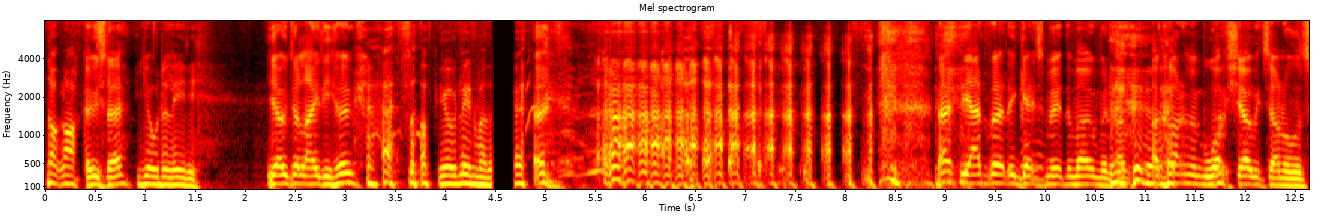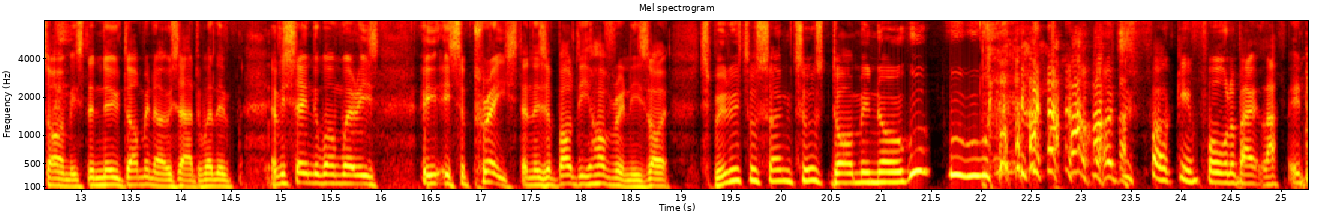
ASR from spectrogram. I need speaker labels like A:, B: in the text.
A: Knock knock.
B: Who's there?
A: Yoda lady.
B: Yoda lady who?
A: Stop yodeling, mother.
B: That's the advert that gets me at the moment. I, I can't remember what show it's on all the time. It's the new Domino's ad where they've. Have you seen the one where he's? He, it's a priest and there's a body hovering. He's like Spiritus Sanctus Domino. Woo, woo." I just fucking fall about laughing.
